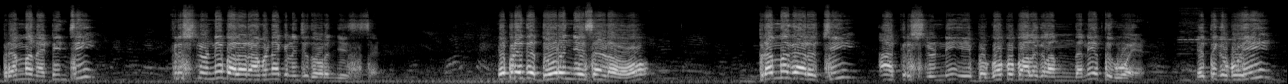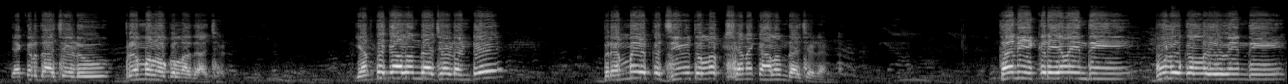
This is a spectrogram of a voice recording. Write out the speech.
బ్రహ్మ నటించి కృష్ణుణ్ణి బలరాముడిని అక్కడి నుంచి దూరం చేసేసాడు. ఎప్పుడైతే దూరం చేశాడో బ్రహ్మగారు వచ్చి ఆ కృష్ణుణ్ణి ఈ గోప బాలకులందరినీ ఎత్తుకుపోయాడు. ఎత్తుకుపోయి ఎక్కడ దాచాడు? బ్రహ్మలోకంలో దాచాడు. ఎంతకాలం దాచాడంటే బ్రహ్మ యొక్క జీవితంలో క్షణకాలం దాచాడంట. కానీ ఇక్కడ ఏమైంది? భూలోకంలో ఏమైంది?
